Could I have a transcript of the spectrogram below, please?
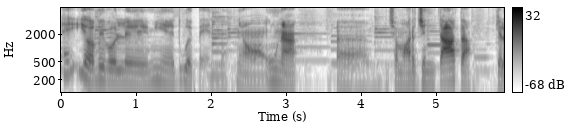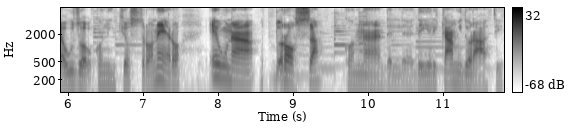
E io avevo le mie due penne, ne ho una eh, diciamo argentata che la uso con l'inchiostro nero, e una rossa con eh, del, dei ricami dorati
